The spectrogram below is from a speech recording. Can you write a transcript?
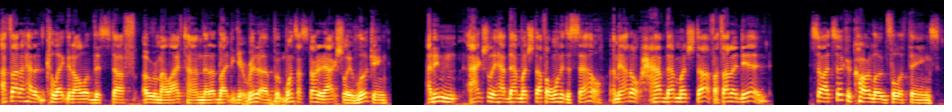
I thought I had collected all of this stuff over my lifetime that I'd like to get rid of, but once I started actually looking, I didn't actually have that much stuff I wanted to sell. I mean, I don't have that much stuff. I thought I did. So I took a carload full of things.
